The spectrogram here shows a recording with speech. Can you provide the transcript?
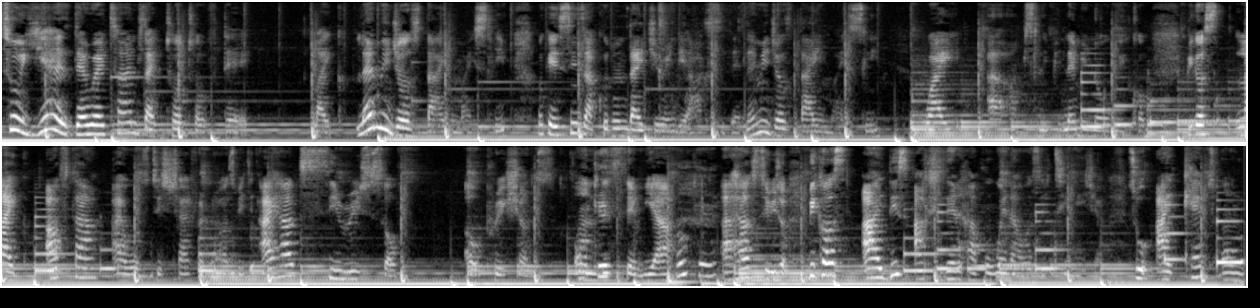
so yes, there were times I thought of the like let me just die in my sleep. Okay, since I couldn't die during the accident, let me just die in my sleep. Why uh, I'm sleeping, let me not wake up. Because like after I was discharged from the hospital, I had series of operations on Okay. this same yeah. Okay. I have series of because I this accident happened when I was a teenager. So I kept on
